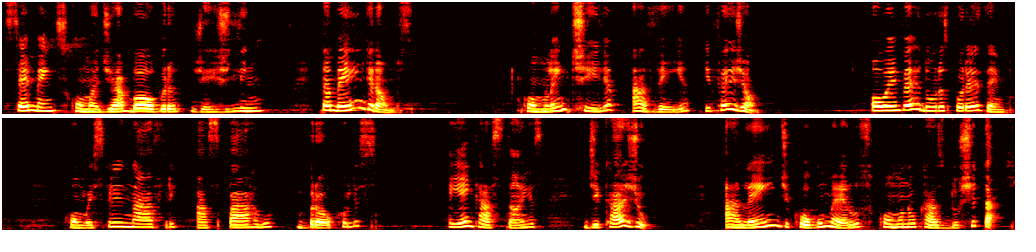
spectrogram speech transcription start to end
sementes como a de abóbora, gergelim, também em grãos, como lentilha, aveia e feijão, ou em verduras, por exemplo, como espinafre, aspargo, brócolis e em castanhas de caju, além de cogumelos, como no caso do shiitake.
